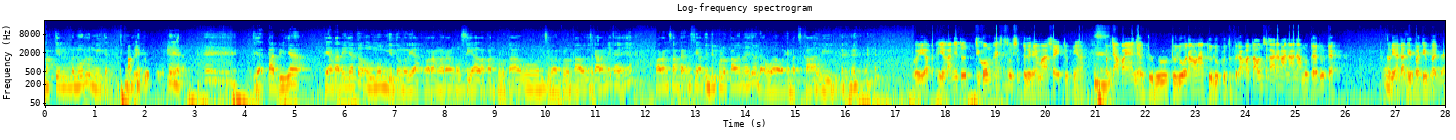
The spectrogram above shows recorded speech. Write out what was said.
makin menurun nih ke Iya. ya tadinya yang tadinya tuh umum gitu ngelihat orang-orang usia 80 tahun 90 tahun sekarang nih kayaknya orang sampai usia 70 tahun aja udah wow hebat sekali Oh iya, ya kan itu dikompres terus sebenarnya masa hidupnya. Pencapaian yang dulu dulu orang-orang dulu butuh berapa tahun, sekarang anak-anak muda tuh udah kelihatan hebat-hebat kan.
